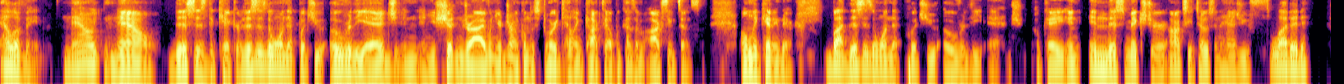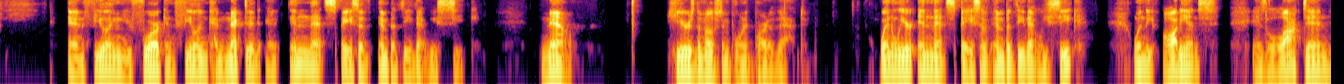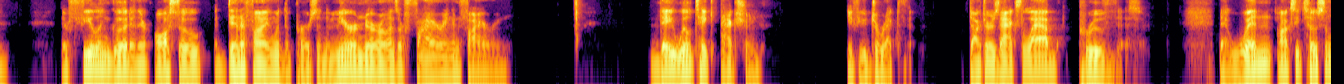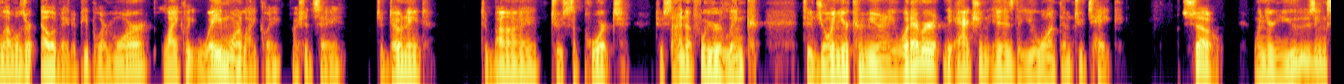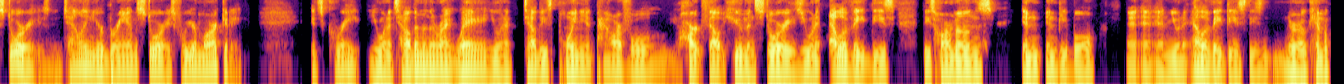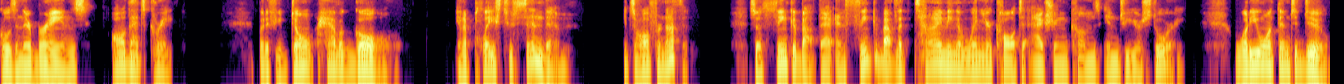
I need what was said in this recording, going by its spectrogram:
elevate. Now now this is the kicker. This is the one that puts you over the edge, and, and you shouldn't drive when you're drunk on the storytelling cocktail because of oxytocin. Only kidding there. But this is the one that puts you over the edge. Okay. And in this mixture, oxytocin has you flooded and feeling euphoric and feeling connected and in that space of empathy that we seek. Now, here's the most important part of that when we are in that space of empathy that we seek, when the audience is locked in, they're feeling good, and they're also identifying with the person, the mirror neurons are firing and firing. They will take action if you direct them. Dr. Zak's lab proved this that when oxytocin levels are elevated, people are more likely, way more likely, I should say, to donate, to buy, to support, to sign up for your link, to join your community, whatever the action is that you want them to take. So, when you're using stories and telling your brand stories for your marketing, it's great. You want to tell them in the right way. You want to tell these poignant, powerful, heartfelt human stories. You want to elevate these these hormones in in people and, and you want to elevate these these neurochemicals in their brains all that's great. But if you don't have a goal and a place to send them it's all for nothing. So think about that and think about the timing of when your call to action comes into your story. What do you want them to do?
